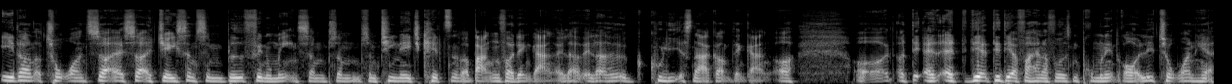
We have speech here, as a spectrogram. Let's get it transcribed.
etteren og toeren, så er, så er Jason simpelthen blevet fænomen, som, som, som teenage kidsene var bange for dengang, eller, eller øh, kunne lide at snakke om dengang. Og, og, og det, at, at det, det er derfor, han har fået sådan en prominent rolle i toeren her.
